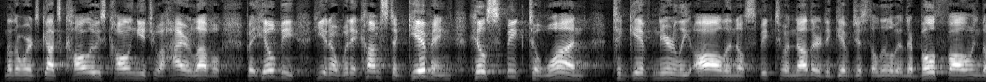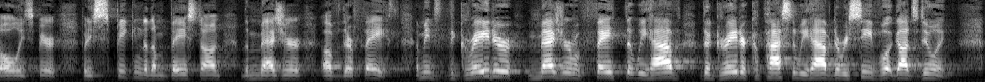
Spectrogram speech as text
In other words, God's He's calling you to a higher level, but He'll be, you know, when it comes to giving, He'll speak to one to give nearly all, and He'll speak to another to give just a little bit. And they're both following the Holy Spirit, but He's speaking to them based on the measure of their faith. It means the greater measure of faith that we have, the greater capacity we have to receive what God's doing.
